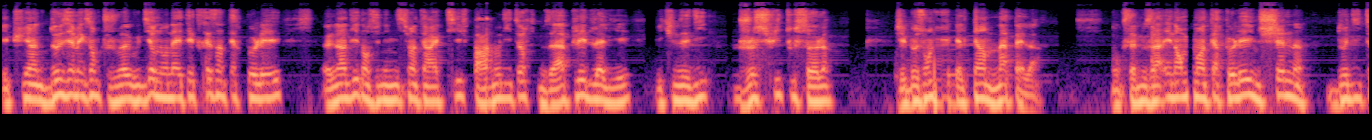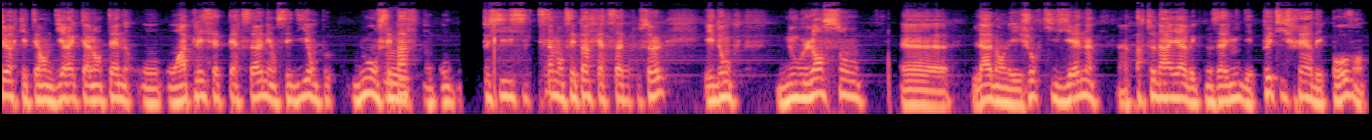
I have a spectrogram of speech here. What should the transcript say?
Et puis un deuxième exemple que je voudrais vous dire, nous on a été très interpellés euh, lundi dans une émission interactive par un auditeur qui nous a appelé de l'Allier et qui nous a dit je suis tout seul j'ai besoin que quelqu'un m'appelle. Donc ça nous a énormément interpellé. Une chaîne d'auditeurs qui étaient en direct à l'antenne ont, appelé cette personne et on s'est dit, on peut, nous on sait mm. pas, on, peut ça, mais on sait pas faire ça tout seul. Et donc nous lançons euh, là dans les jours qui viennent un partenariat avec nos amis des petits frères des pauvres,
